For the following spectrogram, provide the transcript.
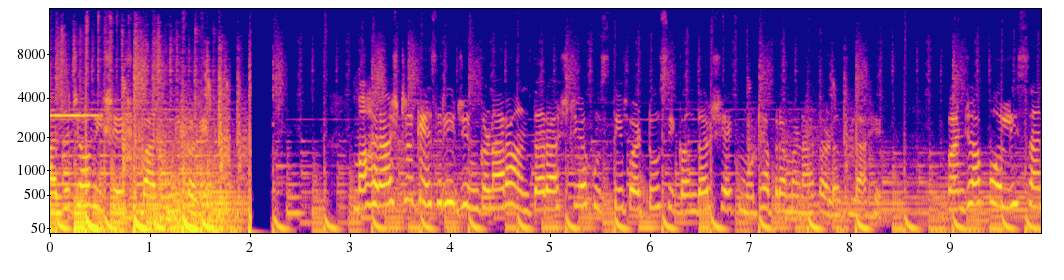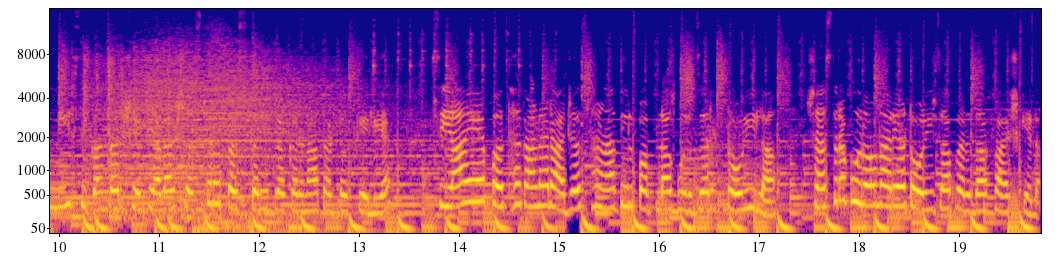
आजच्या विशेष बातमीकडे. महाराष्ट्र केसरी जिंकणारा आंतरराष्ट्रीय कुस्तीपटू सिकंदर शेख मोठ्या प्रमाणात अडकला आहे. पंजाब पोलिसांनी सिकंदर शेख याला शस्त्र तस्करी प्रकरणात अटक केली आहे. सीआयए पथकानं राजस्थानातील पपला गुर्जर टोळीला शस्त्र पुरवणाऱ्या टोळीचा पर्दाफाश केला.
